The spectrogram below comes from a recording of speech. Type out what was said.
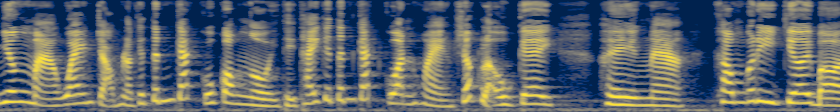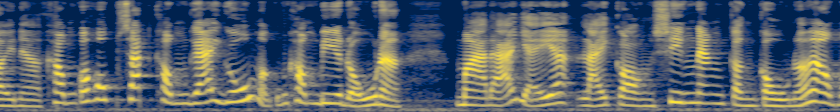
Nhưng mà quan trọng là cái tính cách của con người thì thấy cái tính cách của anh Hoàng rất là ok. Hiền nè, không có đi chơi bời nè, không có hút sách, không gái gú mà cũng không bia rượu nè. Mà đã vậy á, lại còn siêng năng cần cù nữa không?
